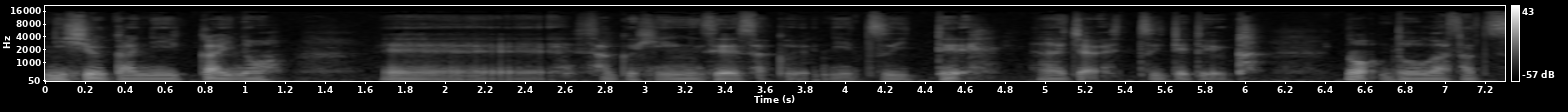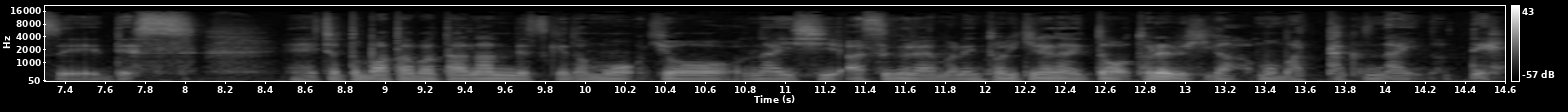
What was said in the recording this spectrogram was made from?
2週間に1回の、えー、作品制作について、じゃあついてというかの動画撮影です、え、ちょっとバタバタなんですけども今日ないし明日ぐらいまでに撮りきれないと撮れる日がもう全くないので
